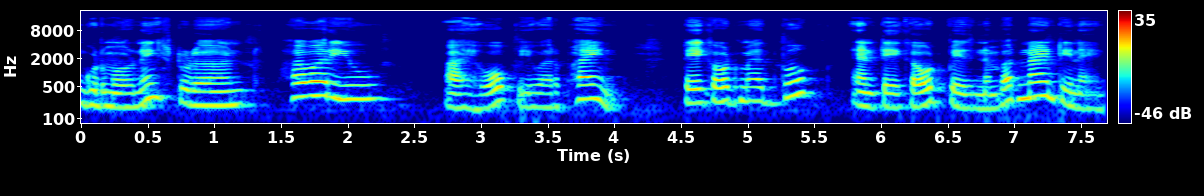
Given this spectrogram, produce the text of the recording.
Good morning student how are you I hope you are fine take out math book and take out page number ninety nine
